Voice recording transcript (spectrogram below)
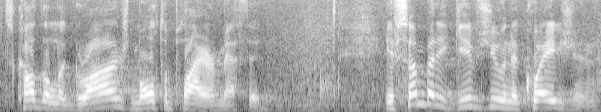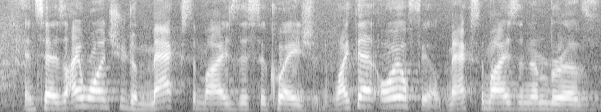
It's called the Lagrange multiplier method. If somebody gives you an equation and says, I want you to maximize this equation, like that oil field, maximize the number of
